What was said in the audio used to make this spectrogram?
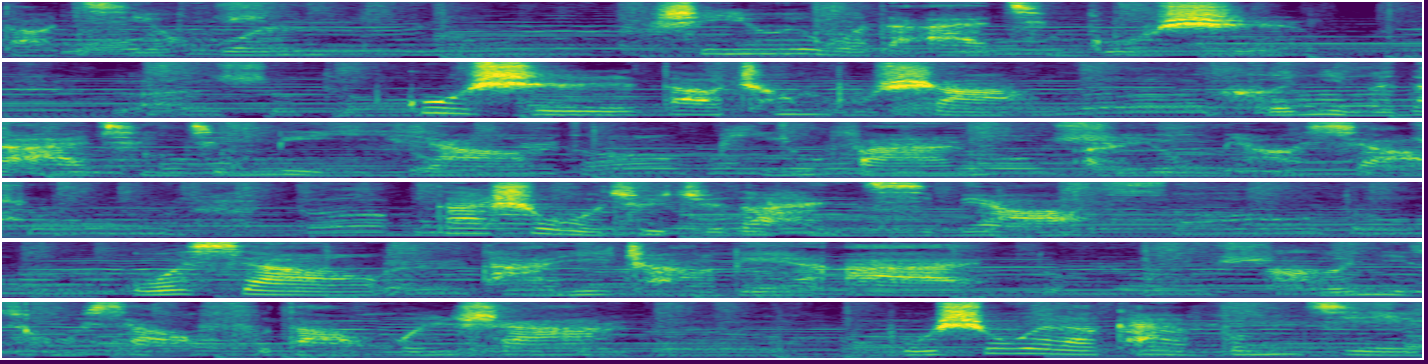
到结婚”，是因为我的爱情故事。故事倒称不上，和你们的爱情经历一样平凡而又渺小，但是我却觉得很奇妙。我想谈一场恋爱，和你从校服到婚纱，不是为了看风景。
